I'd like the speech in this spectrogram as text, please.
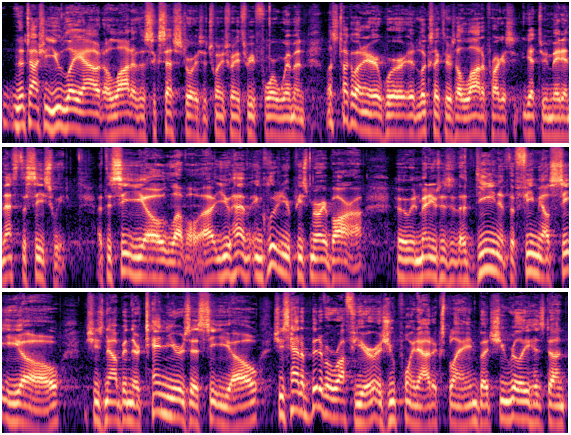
Natasha, you lay out a lot of the success stories of 2023 for women. Let's talk about an area where it looks like there's a lot of progress yet to be made, and that's the C suite, at the CEO level. Uh, you have included in your piece Mary Barra, who in many ways is the dean of the female CEO. She's now been there 10 years as CEO. She's had a bit of a rough year, as you point out, explain, but she really has done,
